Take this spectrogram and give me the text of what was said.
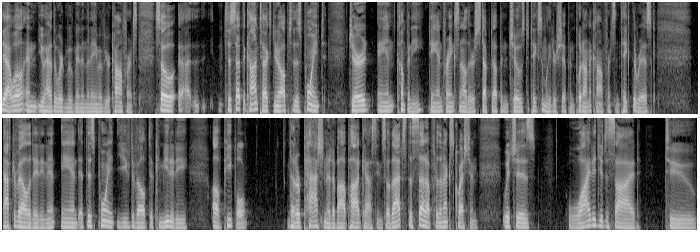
Yeah, well, and you had the word movement in the name of your conference. So, uh, to set the context, you know, up to this point, Jared and company, Dan Franks and others, stepped up and chose to take some leadership and put on a conference and take the risk after validating it. And at this point, you've developed a community of people that are passionate about podcasting. So that's the setup for the next question, which is why did you decide to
